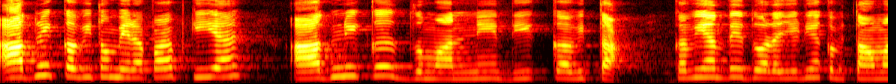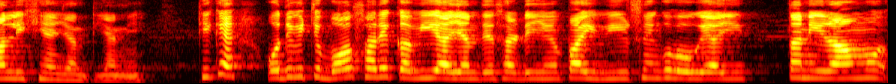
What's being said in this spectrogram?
ਆਧੁਨਿਕ ਕਵੀ ਤੋਂ ਮੇਰਾ ਭਾਵ ਕੀ ਹੈ? ਆਧੁਨਿਕ ਜ਼ਮਾਨੇ ਦੀ ਕਵਿਤਾ। ਕਵੀਆਂ ਦੇ ਦੁਆਰਾ ਜਿਹੜੀਆਂ ਕਵਿਤਾਵਾਂ ਲਿਖੀਆਂ ਜਾਂਦੀਆਂ ਨੇ। ਠੀਕ ਹੈ? ਉਹਦੇ ਵਿੱਚ ਬਹੁਤ ਸਾਰੇ ਕਵੀ ਆ ਜਾਂਦੇ ਸਾਡੇ, ਜਿਵੇਂ ਭਾਈ ਵੀਰ ਸਿੰਘ ਹੋ ਗਿਆ ਜੀ ਧਨੀ ਰਾਮ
